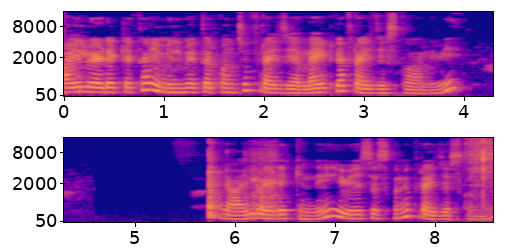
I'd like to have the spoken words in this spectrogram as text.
ఆయిల్ వేడెక్కాక ఈ మిల్ మేకర్ కొంచెం ఫ్రై చేయాలి. లైట్గా ఫ్రై చేసుకోవాలి ఇవి. ఆయిల్ వేడెక్కింది. ఇవి వేసేసుకుని ఫ్రై చేసుకుందాం.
